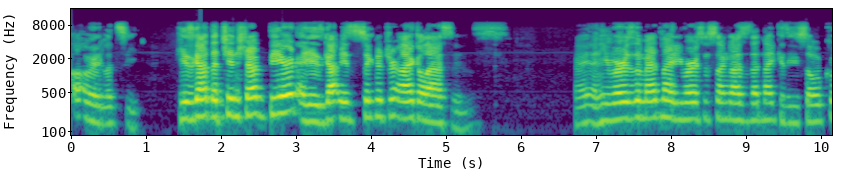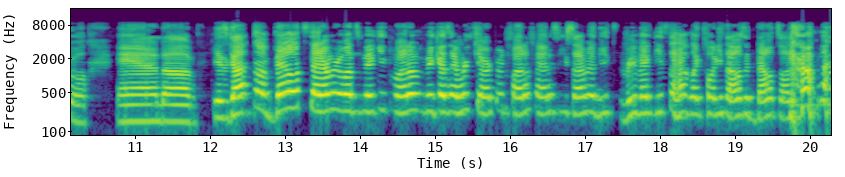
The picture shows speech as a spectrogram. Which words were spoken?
Oh wait, let's see. He's got the chin strap beard and he's got his signature eyeglasses. Right? And he wears them at night. He wears his sunglasses at night because he's so cool. And um, he's got the belts that everyone's making fun of because every character in Final Fantasy VII needs, remake needs to have like twenty thousand belts on them.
